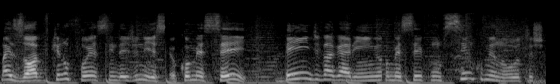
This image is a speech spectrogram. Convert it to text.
mas óbvio que que não foi assim desde o início. Eu comecei bem devagarinho, comecei com 5 minutos,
